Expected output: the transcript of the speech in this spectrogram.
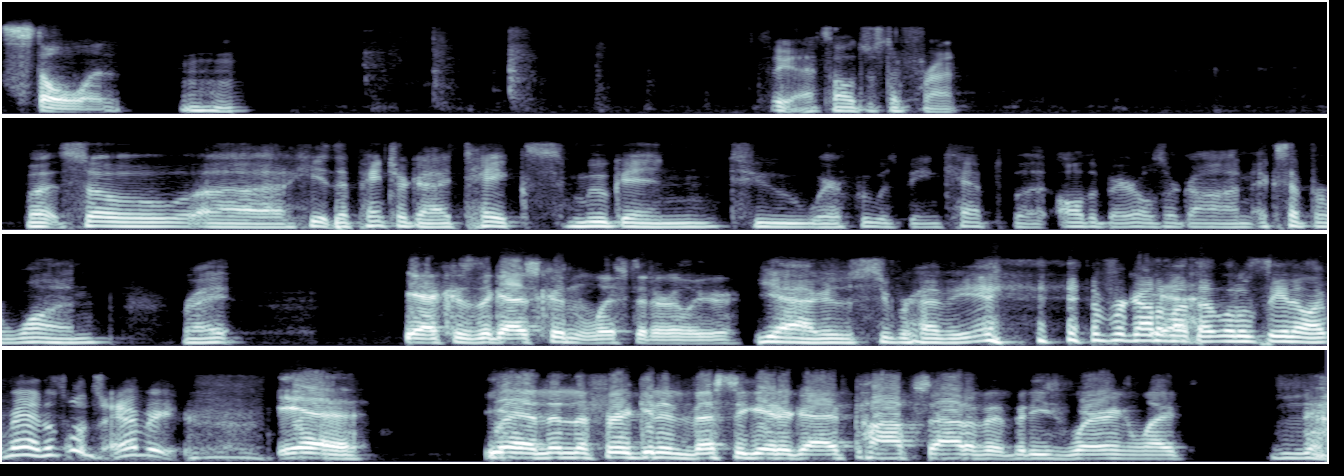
stolen. Hmm So yeah, it's all just a front. But so uh, he, the painter guy, takes Mugen to where Fu was being kept, but all the barrels are gone except for one, right? Yeah, because the guys couldn't lift it earlier. Yeah, it was super heavy. I forgot Yeah. about that little scene. I'm like, man, this one's heavy. Yeah. Yeah, and then the freaking investigator guy pops out of it, but he's wearing like no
